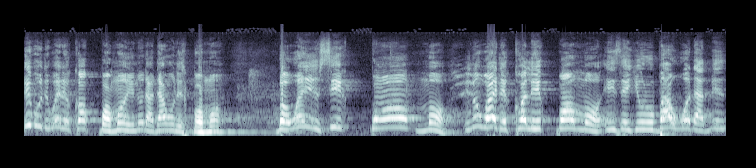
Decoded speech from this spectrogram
Even the way they call pomo, you know that that one is pomo. But when you see pomo, you know why they call it pomo? It's a Yoruba word that means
